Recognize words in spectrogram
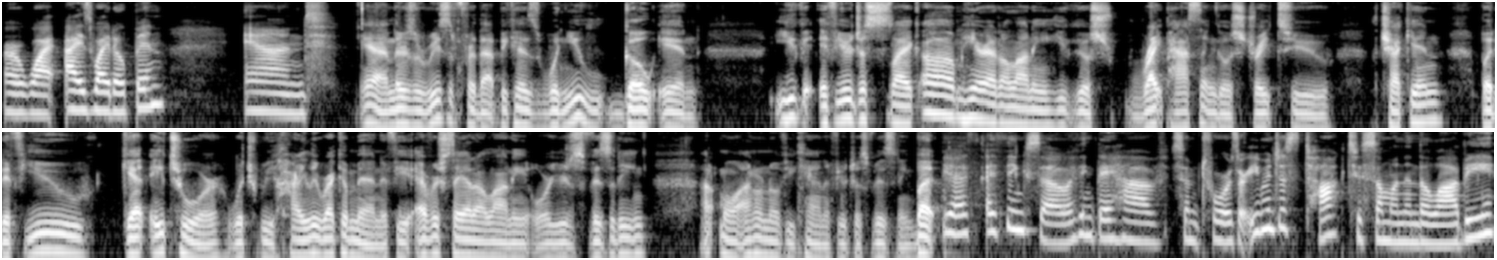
or wi- eyes wide open. And Yeah, and there's a reason for that because when you go in, you if you're just like, oh, I'm here at Aulani, you go sh- right past it and go straight to check-in. But if you get a tour, which we highly recommend, if you ever stay at Aulani or you're just visiting, I, well, I don't know if you can if you're just visiting, but yeah, I, th- I think so. I think they have some tours, or even just talk to someone in the lobby.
